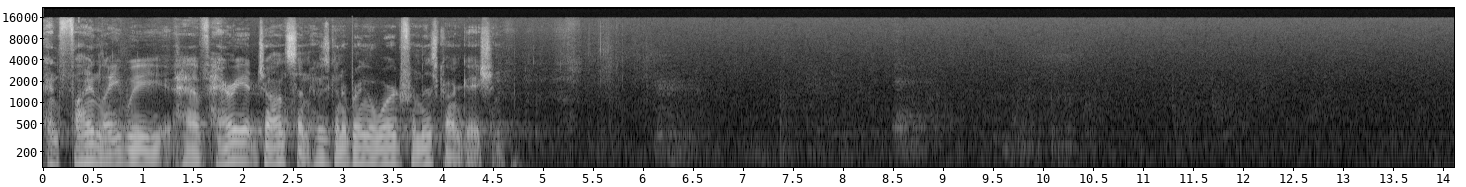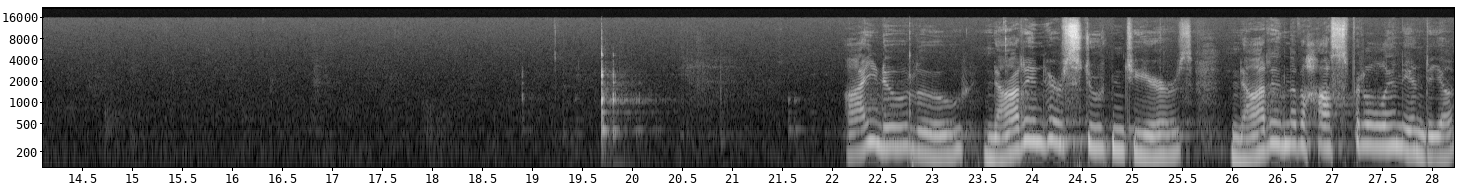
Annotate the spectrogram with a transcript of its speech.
And finally, we have Harriet Johnson, who's going to bring a word from this congregation. I knew Lou not in her student years, not in the hospital in India,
